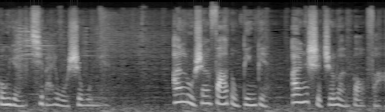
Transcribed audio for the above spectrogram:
公元七百五十五年，安禄山发动兵变，安史之乱爆发。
